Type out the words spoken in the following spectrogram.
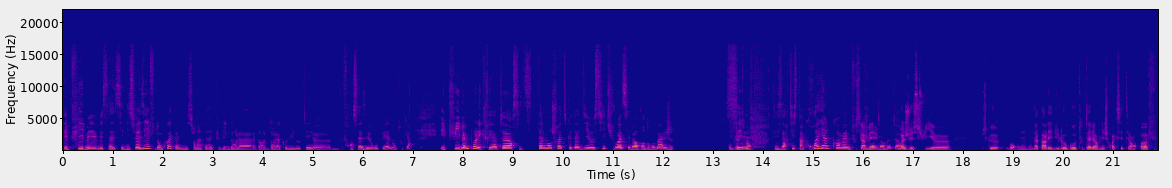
et puis mais mais ça c'est dissuasif donc ouais, tu as une mission d'intérêt public dans la dans dans la communauté, française et européenne en tout cas et puis même pour les créateurs, c'est tellement chouette ce que tu as dit aussi, tu vois? C'est leur rendre hommage. C'est Complètement. des artistes incroyables quand même, tous ces Ah créateurs de moi tarot. je suis, puisque bon, on on a parlé du logo tout à l'heure, mais je crois que c'était en off.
